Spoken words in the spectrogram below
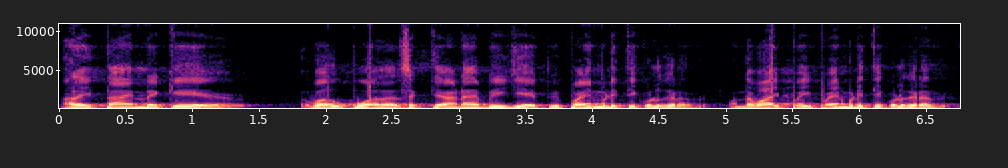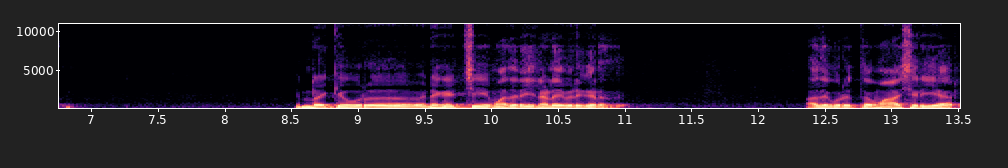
அதைத்தான் இன்றைக்கு வகுப்புவாத சக்தியான பிஜேபி பயன்படுத்தி கொள்கிறது. அந்த வாய்ப்பை பயன்படுத்தி கொள்கிறது. இன்றைக்கு ஒரு நிகழ்ச்சி மதுரையில் நடைபெறுகிறது. அது குறித்தும் ஆசிரியர்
